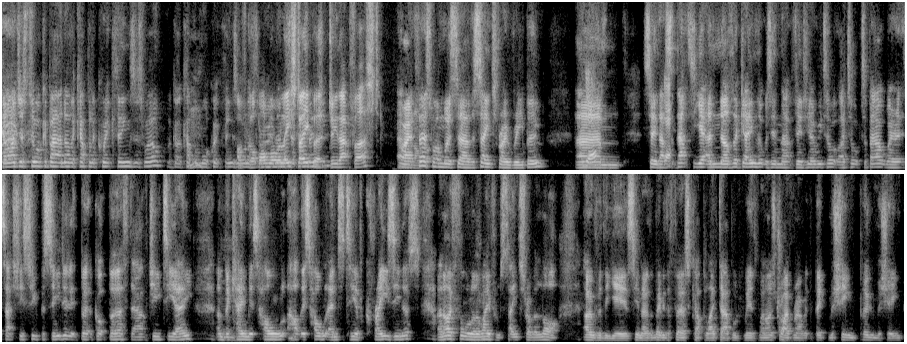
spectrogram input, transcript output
Can I just talk about another couple of quick things as well? I've got a couple more quick things. I I've wanna got throw one more release that I date, but do that first. All right, first one was uh, the Saints Row reboot. Um, So that's Yes. that's yet another game that was in that video we talked I talked about where it's actually superseded it, but got birthed out of GTA and became its whole this whole entity of craziness. And I've fallen away from Saints Row a lot over the years. You know, maybe the first couple I dabbled with when I was driving around with the big machine poo machine.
